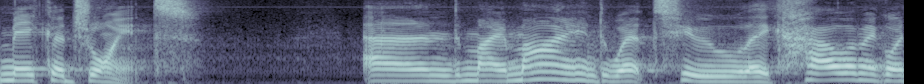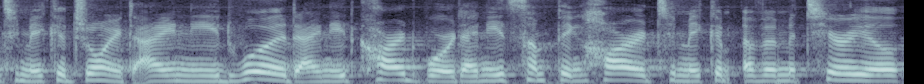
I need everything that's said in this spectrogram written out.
make a joint. And my mind went to, like, how am I going to make a joint? I need wood, I need cardboard, I need something hard to make a, of a material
